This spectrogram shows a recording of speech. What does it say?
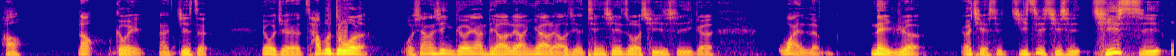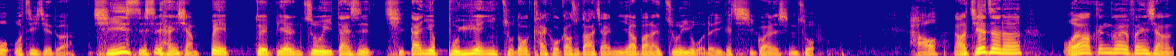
好，那各位来接着，因为我觉得差不多了。我相信各位这样聊一聊，应该有了解，天蝎座其实是一个外冷内热，而且是极致。其实，其实我我自己解读啊，其实是很想被。对别人注意，但是其但又不愿意主动开口告诉大家，你要不要来注意我的一个奇怪的星座？好，然后接着呢，我要跟各位分享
